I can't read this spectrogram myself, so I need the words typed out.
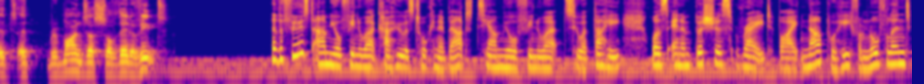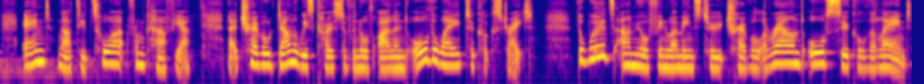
it, it reminds us of that event. Now, the first Amio Whenua Kahu was talking about, Te Amio Whenua Tuatahi, was an ambitious raid by Ngāpuhi from Northland and Ngāti Toa from Kawhia. Now, it travelled down the west coast of the North Island all the way to Cook Strait. The words Amio Whenua means to travel around or circle the land,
